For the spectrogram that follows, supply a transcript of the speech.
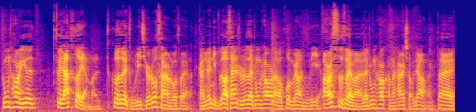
中超一个最大特点吧，各队主力其实都三十多岁了，感觉你不到三十在中超呢混不上主力，二十四岁吧，在中超可能还是小将呢，在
